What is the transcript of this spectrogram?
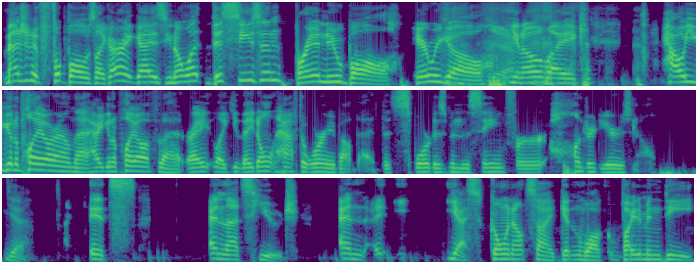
imagine if football was like, all right, guys, you know what? This season, brand new ball. Here we go. Yeah. You know, like how are you going to play around that? How are you going to play off of that? Right? Like they don't have to worry about that. The sport has been the same for a hundred years now. yeah, It's and that's huge. And uh, yes, going outside, getting a walk, vitamin D,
